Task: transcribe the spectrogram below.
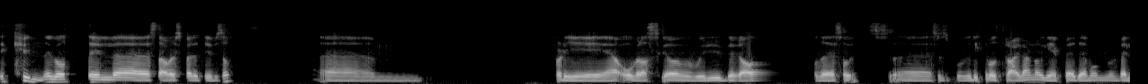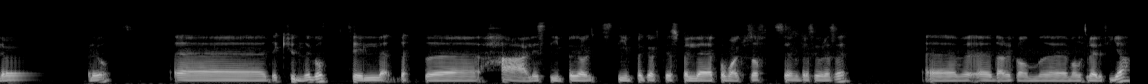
Det kunne gått til Star Wars-spillet til Ubisoft. Eh, fordi jeg er overraska over hvor bra det så ut. Jeg både, likte både traileren og gameplay-demoen veldig, veldig godt. Eh, det kunne gått til dette herlige steampunk-aktige spillet på Microsoft sin pressekonferanse. Eh, der du kan eh, manipulere tida.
